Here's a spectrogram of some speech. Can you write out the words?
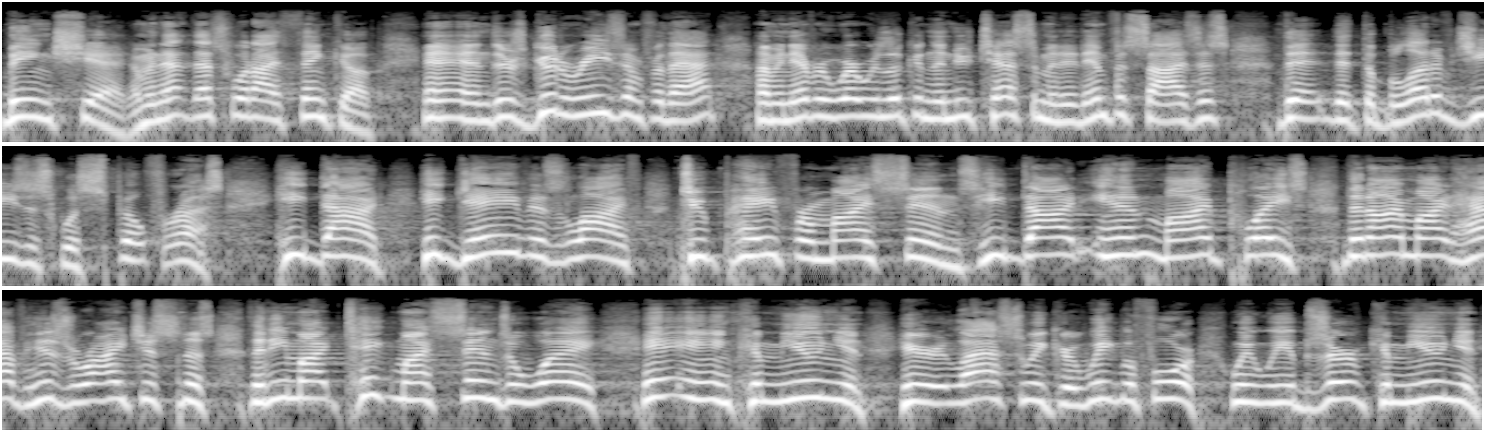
being shed. I mean, that, that's what I think of. And, and, there's good reason for that. I mean, everywhere we look in the New Testament, it emphasizes that, that the blood of Jesus was spilt for us. He died, He gave His life to pay for my sins. He died in my place that I might have His righteousness, that He might take my sins away. In, in communion, here last week or week before, we, we observed communion,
